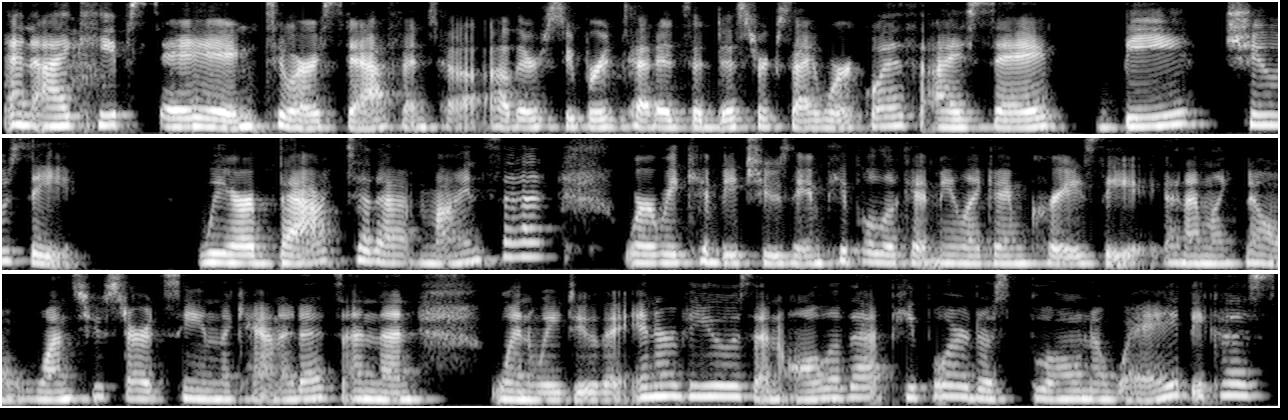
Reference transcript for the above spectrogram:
And I keep saying to our staff and to other superintendents and districts I work with, I say, be choosy we are back to that mindset where we can be choosy. And people look at me like i'm crazy. And i'm like no once you start seeing the candidates and then when we do the interviews and all of that people are just blown away because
